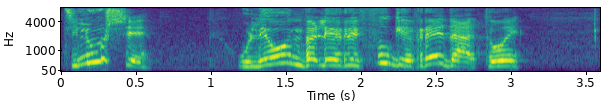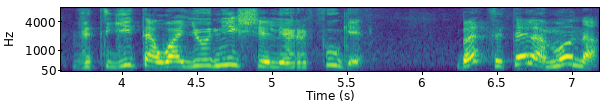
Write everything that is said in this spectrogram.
ti luce. U leon va le refughe vreda toe. Vetigita waionisce le refughe. Bat c'était la mona.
